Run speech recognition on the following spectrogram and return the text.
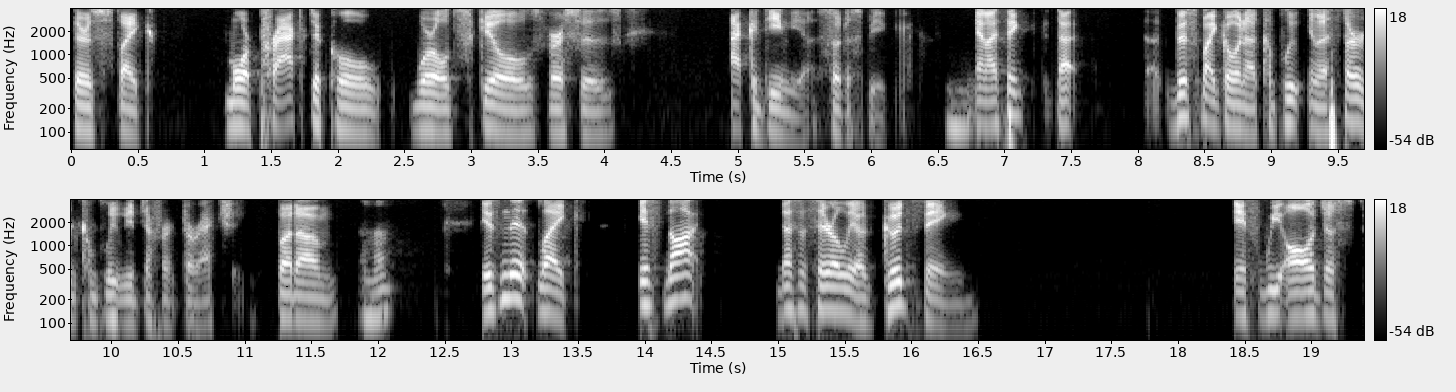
there's like more practical world skills versus academia so to speak. And I think that uh, this might go in a complete in a third completely different direction. But um, Uh-huh. isn't it like it's not necessarily a good thing if we all just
